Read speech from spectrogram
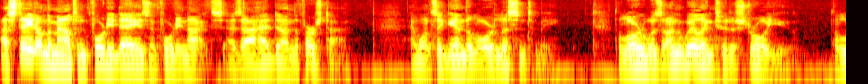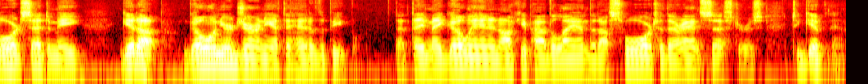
I stayed on the mountain forty days and forty nights, as I had done the first time. And once again the Lord listened to me. The Lord was unwilling to destroy you. The Lord said to me, Get up, go on your journey at the head of the people, that they may go in and occupy the land that I swore to their ancestors to give them.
